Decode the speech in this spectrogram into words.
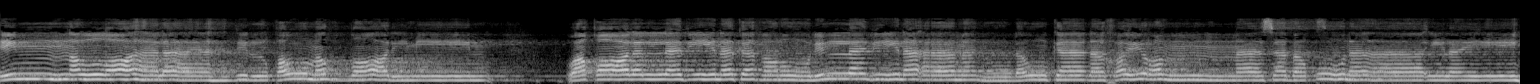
ان الله لا يهدي القوم الظالمين وقال الذين كفروا للذين امنوا لو كان خيرا ما سبقونا اليه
